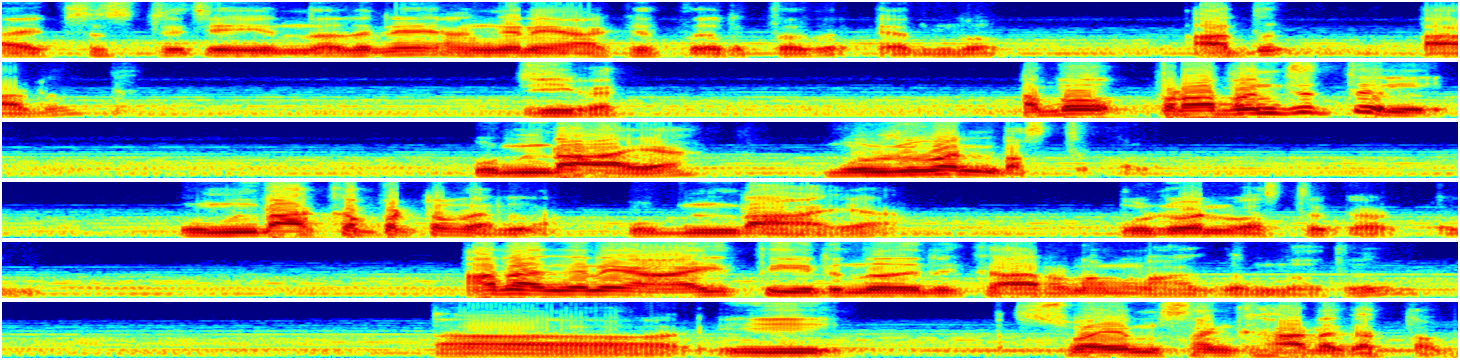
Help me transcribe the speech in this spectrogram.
ആ എക്സിസ്റ്റ് ചെയ്യുന്നതിനെ അങ്ങനെ ആക്കി തീർത്തത് എന്നോ അത് ആണ് ജീവൻ. അപ്പോ പ്രപഞ്ചത്തിൽ ഉണ്ടായ മുഴുവൻ വസ്തുക്കളും. ഉണ്ടാക്കപ്പെട്ടതല്ല ഉണ്ടായ മുഴുവൻ വസ്തുക്കളും. അതങ്ങനെ ആയിത്തീരുന്നതിന് കാരണമാകുന്നത് ഈ സ്വയം സംഘാടകത്വം.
